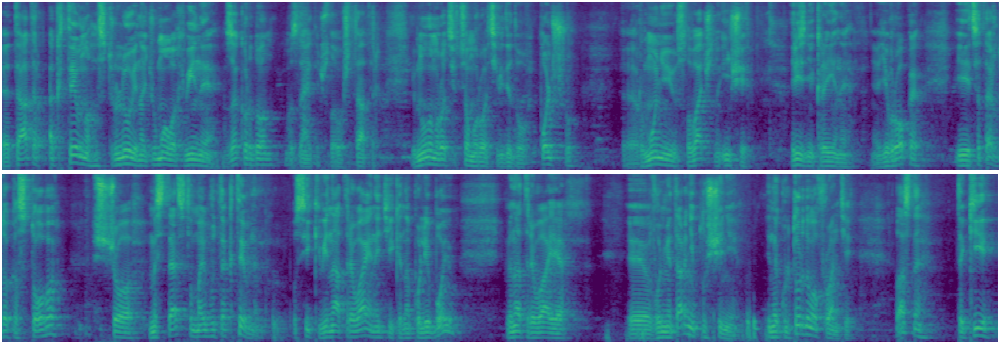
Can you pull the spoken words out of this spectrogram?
Е, Театр активно гастролює навіть в умовах війни за кордон. Ви знаєте чудово, що театр і в минулому році, в цьому році відвідував Польщу, е, Румунію, Словаччину, інші різні країни Європи. І це теж доказ того, що мистецтво має бути активним, оскільки війна триває не тільки на полі бою, війна триває е, в гуманітарній площині і на культурному фронті. Власне, такі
